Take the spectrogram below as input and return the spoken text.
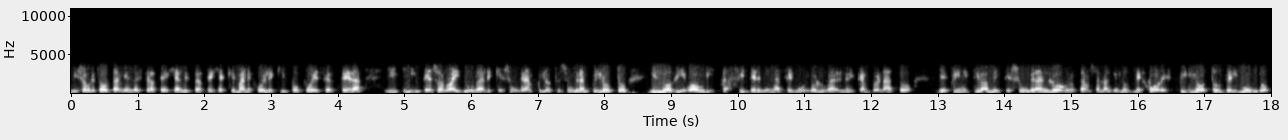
y sobre todo también la estrategia, la estrategia que manejó el equipo fue certera, y, y, de eso no hay duda, de que es un gran piloto, es un gran piloto, y lo digo ahorita, si termina segundo lugar en el campeonato, definitivamente es un gran logro. Estamos hablando de los mejores pilotos del mundo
